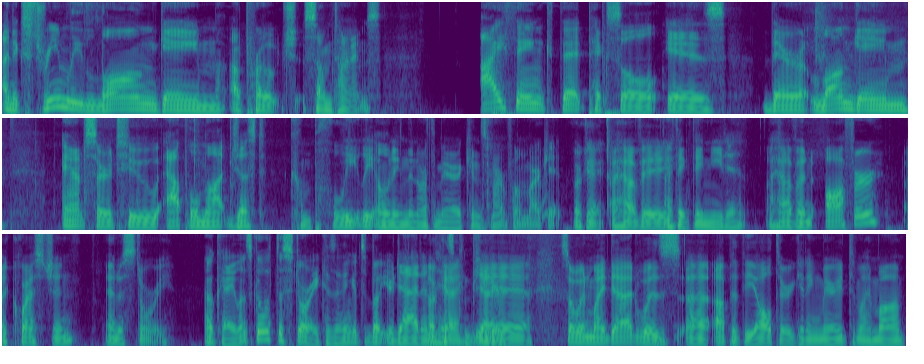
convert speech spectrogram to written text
an extremely long game approach sometimes. I think that Pixel is their long game answer to Apple not just completely owning the North American smartphone market. Okay, I have a I think they need it. I have an offer, a question, and a story. Okay, let's go with the story because I think it's about your dad and his computer. yeah, yeah, yeah. So when my dad was uh, up at the altar getting married to my mom,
